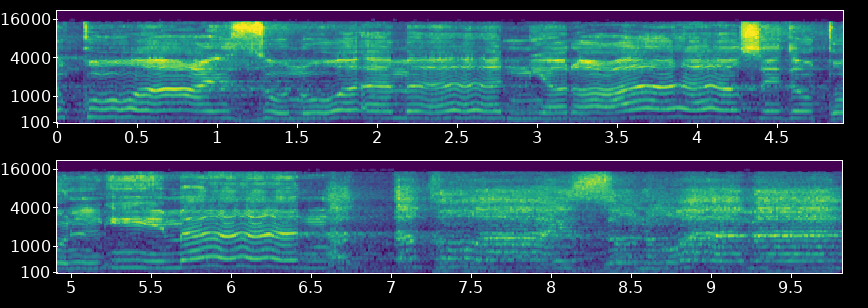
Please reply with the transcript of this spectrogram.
التقوى عز وأمان يرعاها صدق الإيمان. التقوى عز وأمان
